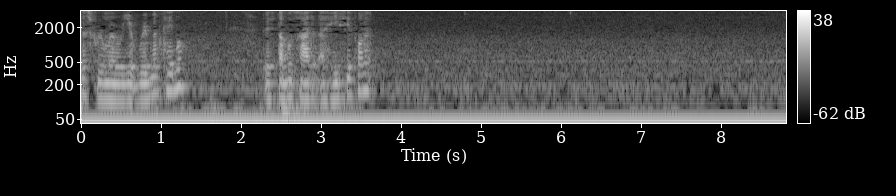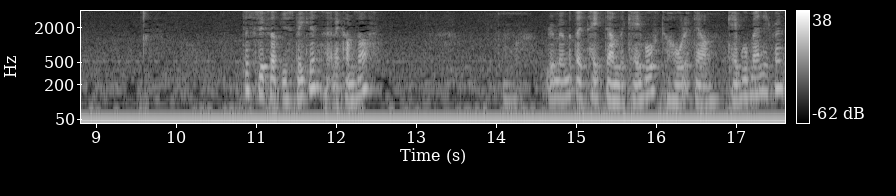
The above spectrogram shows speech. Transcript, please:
Just remember your ribbon cable. There's double-sided adhesive on it. Just lifts up your speakers and it comes off. Remember they tape down the cable to hold it down. Cable management.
